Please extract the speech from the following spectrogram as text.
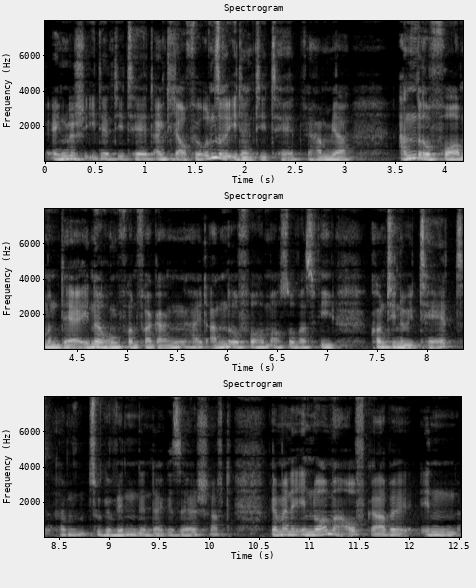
englische Identität, eigentlich auch für unsere Identität. Wir haben ja andere Formen der Erinnerung von Vergangenheit, andere Formen auch sowas wie Kontinuität ähm, zu gewinnen in der Gesellschaft. Wir haben eine enorme Aufgabe in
